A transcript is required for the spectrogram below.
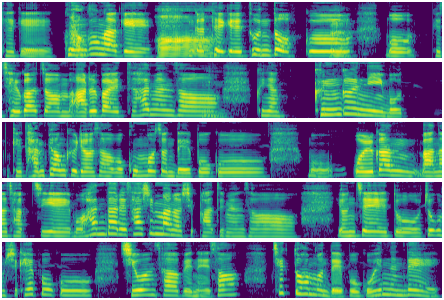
되게 공공하게 아. 그러니까 되게 돈도 없고 네. 뭐그 제과점 아르바이트 하면서 음. 그냥 근근히 뭐 이렇게 단편 그려서 뭐 공모전 내보고 뭐 월간 만화 잡지에 뭐 한 달에 40만 원씩 받으면서 연재도 조금씩 해보고 지원 사업에 내서 책도 한번 내보고 했는데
